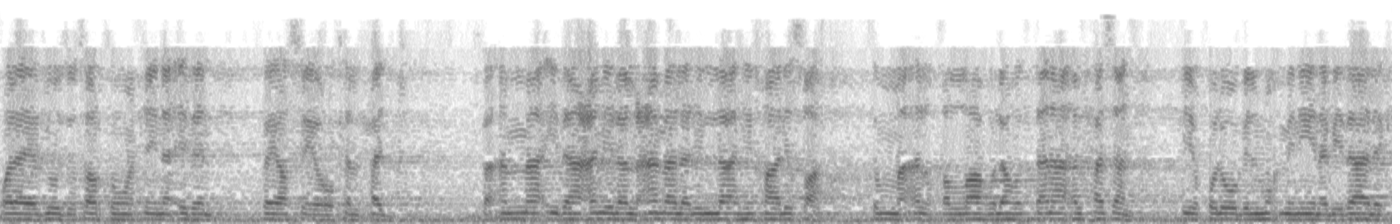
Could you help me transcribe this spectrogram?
ولا يجوز تركه حينئذ فيصير كالحج. فأما إذا عمل العمل لله خالصا ثم ألقى الله له الثناء الحسن في قلوب المؤمنين بذلك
